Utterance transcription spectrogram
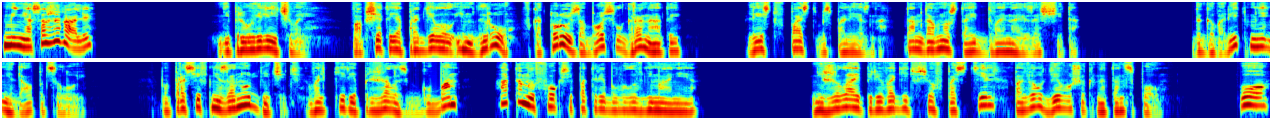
Меня сожрали. Не преувеличивай. Вообще-то я проделал им дыру, в которую забросил гранаты. Лезть в пасть бесполезно. Там давно стоит двойная защита. Договорить мне не дал поцелуй. Попросив не занудничать, Валькирия прижалась к губам, а там и Фокси потребовала внимания. Не желая переводить все в постель, повел девушек на танцпол. О,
